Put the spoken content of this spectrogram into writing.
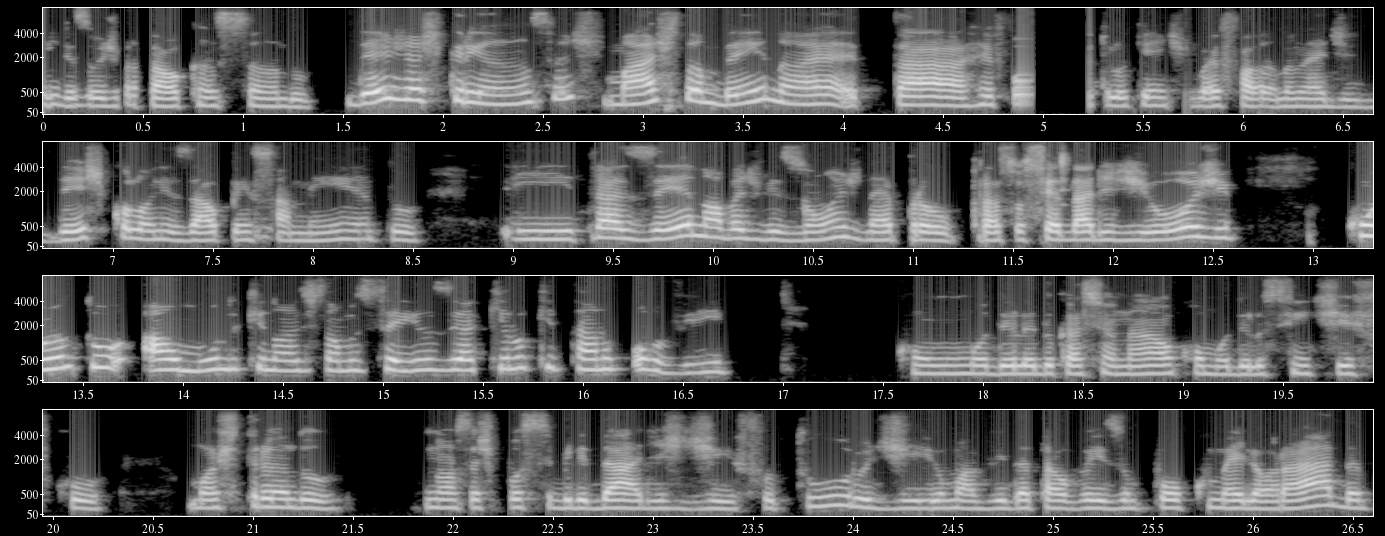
hoje para estar alcançando desde as crianças, mas também né, tá reforçando aquilo que a gente vai falando, né, de descolonizar o pensamento e trazer novas visões, né, para a sociedade de hoje, quanto ao mundo que nós estamos inseridos e aquilo que está no porvir, com o um modelo educacional, com o um modelo científico mostrando nossas possibilidades de futuro, de uma vida talvez um pouco melhorada,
